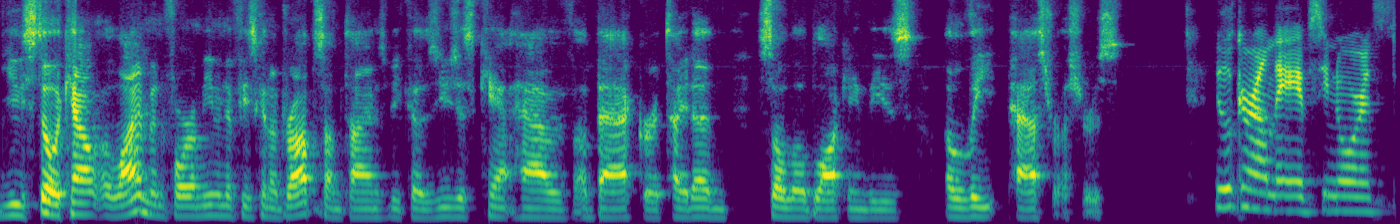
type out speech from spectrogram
you still account a lineman for him, even if he's going to drop sometimes, because you just can't have a back or a tight end solo blocking these elite pass rushers. You look around the AFC North,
